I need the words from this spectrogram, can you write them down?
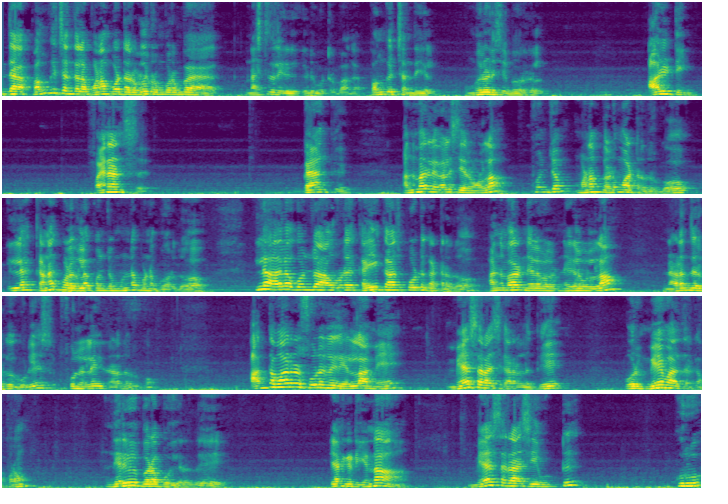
இந்த பங்கு சந்தையில் பணம் போட்டவர்கள் ரொம்ப ரொம்ப நஷ்டத்தில் ஈடு- ஈடுபட்டிருப்பாங்க. பங்கு சந்தையில் முதலீடு செய்பவர்கள் ஆடிட்டிங் ஃபைனான்ஸு பேங்க்கு அந்த மாதிரி வேலை செய்கிறவங்களாம் கொஞ்சம் மனம் தடுமாற்றுறதுக்கோ இல்லை கணக்கு வழக்கில் கொஞ்சம் முன்ன பண்ண போகிறதோ இல்லை அதில் கொஞ்சம் அவருடைய கை காசு போட்டு கட்டுறதோ அந்த மாதிரி நிலவு நிகழ்வுகள்லாம் நடந்திருக்கக்கூடிய சூழ்நிலை நடந்திருக்கும். அந்த மாதிரி சூழ்நிலை எல்லாமே மேசராசிக்காரர்களுக்கு ஒரு மே மாதத்திற்கு அப்புறம் நிறைவு பெற போகிறது. ஏன்னு கேட்டிங்கன்னா மேசராசியை விட்டு குரு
